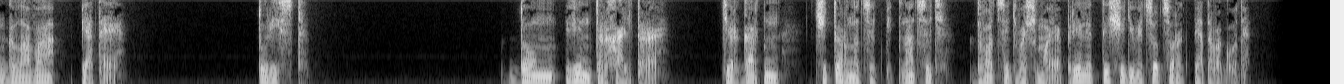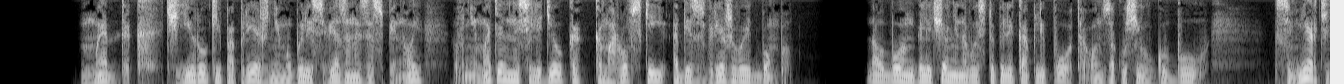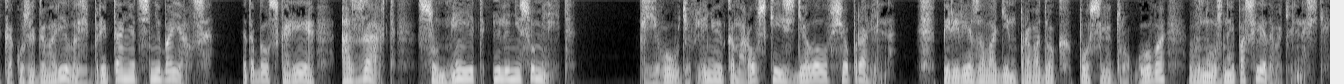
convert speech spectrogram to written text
Глава пятая. Турист. Дом Винтерхальтера. Тиргартен, 14-15, 28 апреля 1945 года. Меддек, чьи руки по-прежнему были связаны за спиной, внимательно следил, как Комаровский обезвреживает бомбу. На лбу англичанина выступили капли пота, он закусил губу. Смерти, как уже говорилось, британец не боялся. Это был скорее азарт, сумеет или не сумеет. К его удивлению, Комаровский сделал все правильно. Перерезал один проводок после другого в нужной последовательности.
